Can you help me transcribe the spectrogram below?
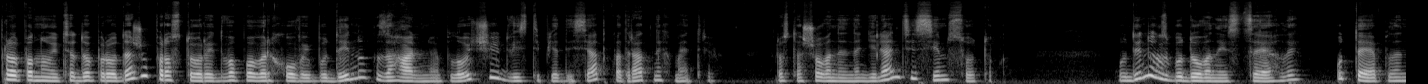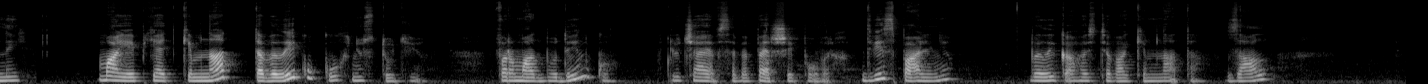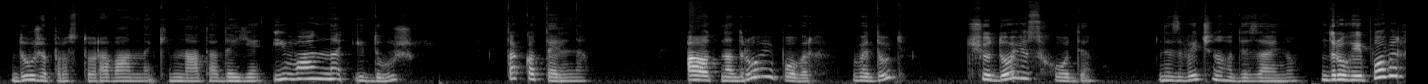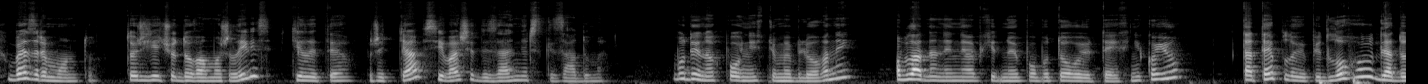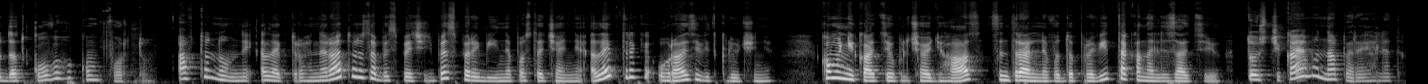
Пропонується до продажу просторий двоповерховий будинок загальною площею 250 квадратних метрів, розташований на ділянці 7 соток. Будинок збудований з цегли, утеплений, має 5 кімнат та велику кухню-студію. Формат будинку включає в себе перший поверх, дві спальні, велика гостьова кімната, зал, дуже простора ванна кімната, де є і ванна, і душ, та котельня. А от на другий поверх ведуть чудові сходи незвичного дизайну. Другий поверх без ремонту, тож є чудова можливість втілити в життя всі ваші дизайнерські задуми. Будинок повністю мебльований, обладнаний необхідною побутовою технікою та теплою підлогою для додаткового комфорту. Автономний електрогенератор забезпечить безперебійне постачання електрики у разі відключення. Комунікації включають газ, центральний водопровід та каналізацію. Тож чекаємо на перегляд.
